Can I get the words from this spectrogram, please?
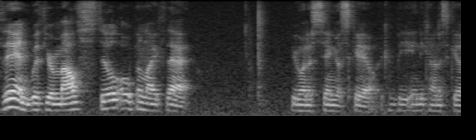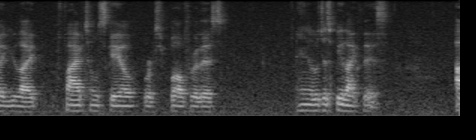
Then, with your mouth still open like that, you're going to sing a scale. It can be any kind of scale you like. Five tone scale works well for this. And it'll just be like this. Ah,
